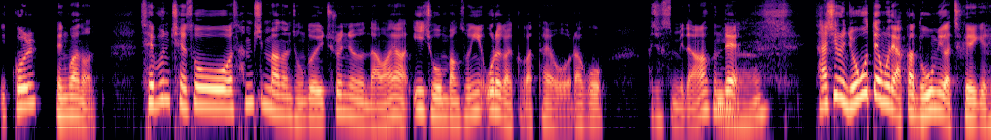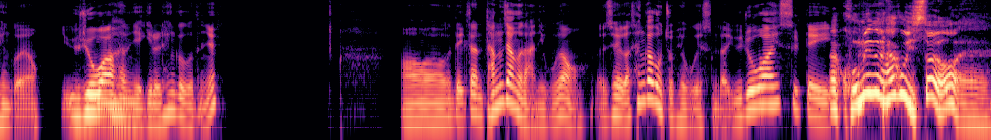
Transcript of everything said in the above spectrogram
equal 100만 원. 세 분 최소 30만 원 정도의 출연료는 나와야 이 좋은 방송이 오래 갈 것 같아요 라고 하셨습니다. 근데 네. 사실은 요거 때문에 아까 노우미가 그 얘기를 한 거예요. 유료화하는 음. 얘기를 한 거거든요. 어, 근데 일단 당장은 아니고요. 제가 생각은 좀 해보겠습니다. 유료화 했을 때의 아, 고민을 하고 있어요. 예.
